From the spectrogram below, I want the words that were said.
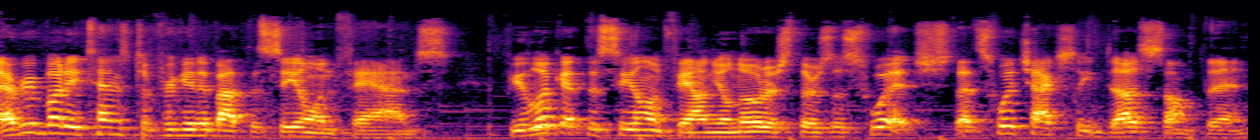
Everybody tends to forget about the ceiling fans. If you look at the ceiling fan, you'll notice there's a switch. That switch actually does something.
